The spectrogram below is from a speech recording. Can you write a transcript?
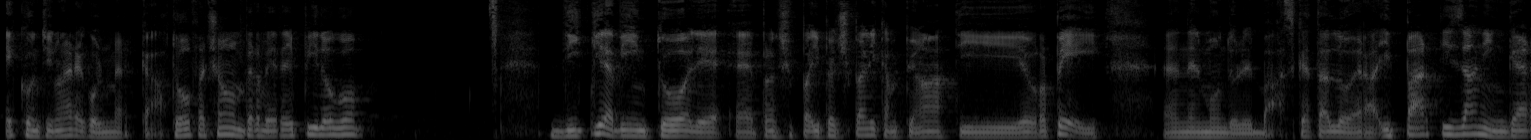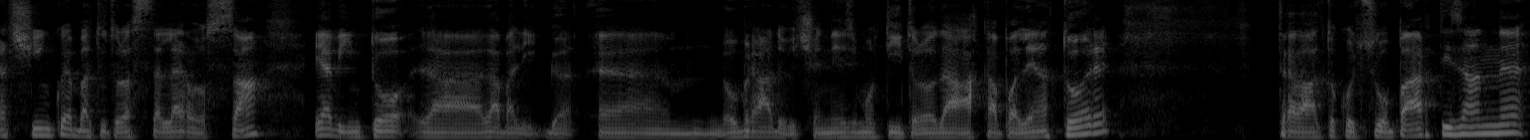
e continuare col mercato. Facciamo un breve riepilogo di chi ha vinto le, eh, principali, i principali campionati europei eh, nel mondo del basket. Allora, il Partizan in gara 5 ha battuto la Stella Rossa e ha vinto la Lava League. Eh, Obradovic, ennesimo titolo da capo allenatore. Tra l'altro col suo Partizan, eh,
